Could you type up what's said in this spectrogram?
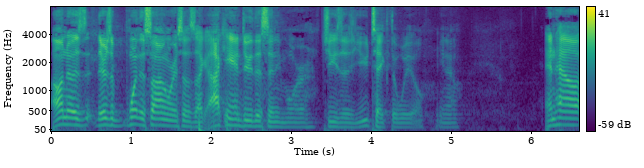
all I know is there's a point in the song where it says, like, I can't do this anymore. Jesus, you take the wheel, you know and how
